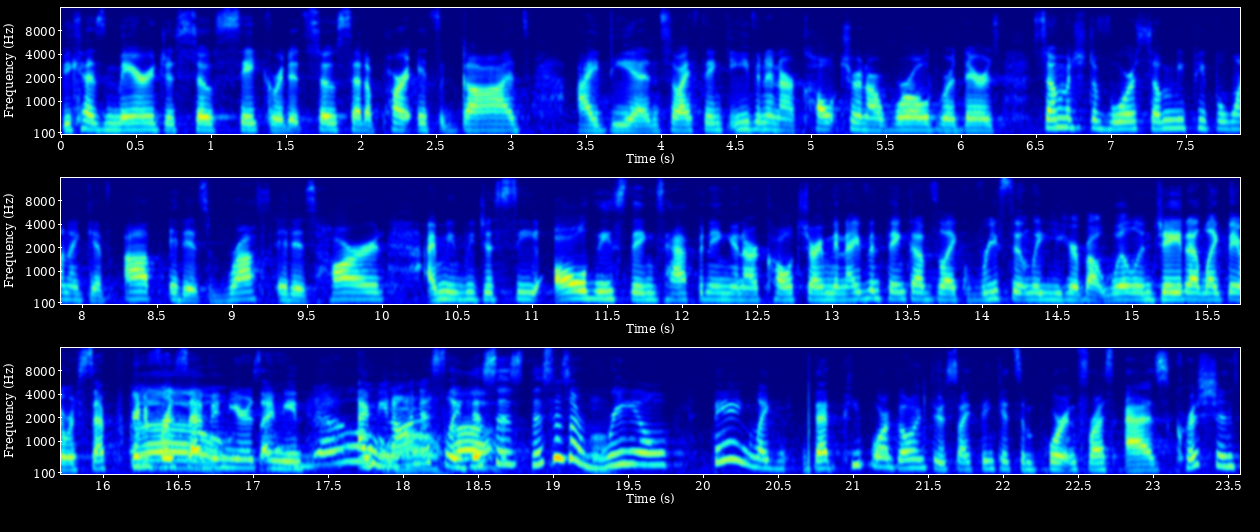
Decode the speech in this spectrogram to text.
Because marriage is so sacred. It's so set apart. It's God's idea. And so I think even in our culture, in our world where there's so much divorce, so many people want to give up. It is rough. It is hard. I mean, we just see all these things happening in our culture. I mean, I even think of like recently you hear about Will and Jada, like they were separated oh, for seven oh, years. I mean, I, I mean, honestly, this is this is a real thing like that people are going through. So I think it's important for us as Christians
